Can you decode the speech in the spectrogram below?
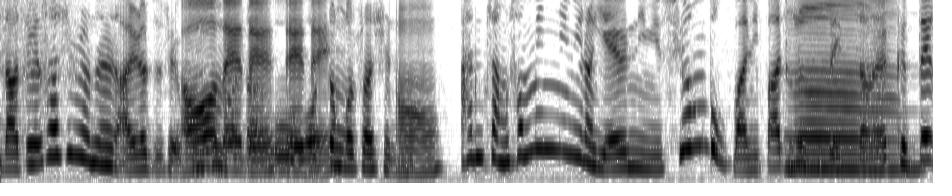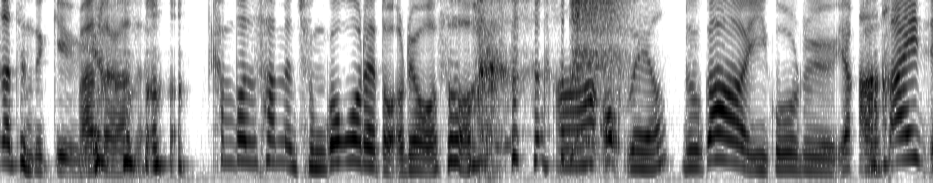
나중에 사시면은 알려주세요. 어, 궁금하다. 네네, 뭐 네네. 어떤 거 사시는지. 어. 한창 선미님이랑 예은님이 수영복 많이 빠지셨을 때 음. 있잖아요. 그때 같은 느낌이에요. 맞아 맞아. 한 번 사면 중고 거래도 어려워서 아, 어 왜요? 누가 이거를 약간 아. 사이즈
